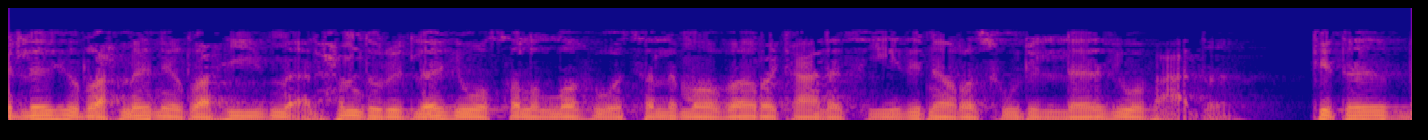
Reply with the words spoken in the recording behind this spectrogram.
الله الرحمن الرحيم. الحمد لله وصلى الله وسلم وبارك على سيدنا رسول الله وبعد. كتاب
